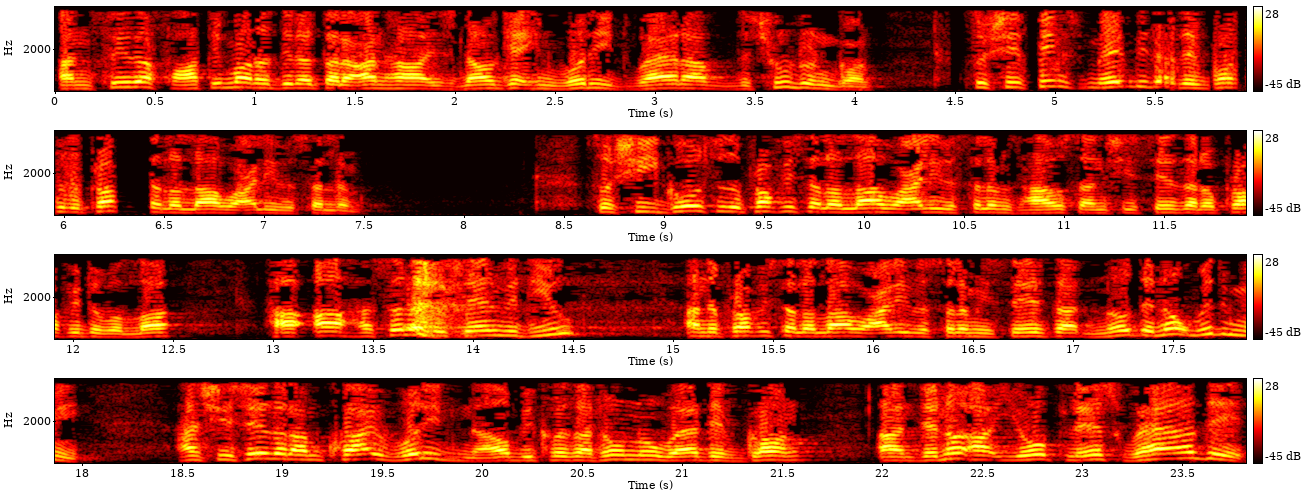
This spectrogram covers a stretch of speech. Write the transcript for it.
And Sayyidah Fatima radiallahu ta'ala anha is now getting worried. Where have the children gone? So she thinks maybe that they've gone to the Prophet sallallahu alayhi wasallam. So she goes to the Prophet sallallahu alayhi wasallam's house and she says that, O Prophet of Allah, are Hassan and Hussein with you? And the Prophet sallallahu alayhi wasallam, he says that, no, they're not with me. And she says that I'm quite worried now because I don't know where they've gone. And they're not at your place. Where are they?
